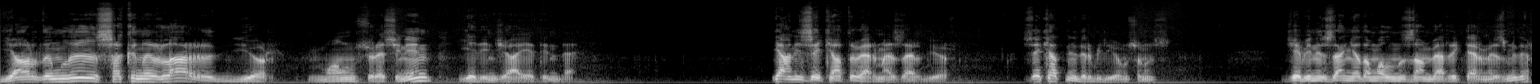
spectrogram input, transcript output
yardımlığı sakınırlar diyor Maun suresinin 7. ayetinde. Yani zekatı vermezler diyor. Zekat nedir biliyor musunuz? Cebinizden ya da malınızdan verdikleriniz midir?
